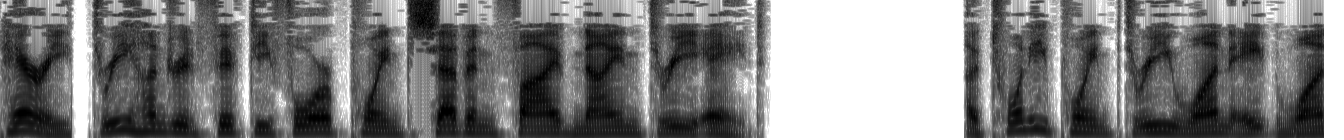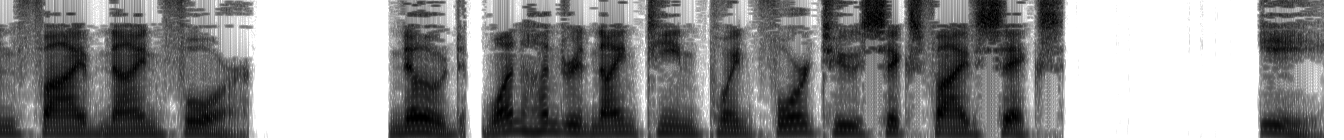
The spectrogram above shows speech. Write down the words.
Perry, 354.75938 A 20.3181594. Node, 119.42656 E.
